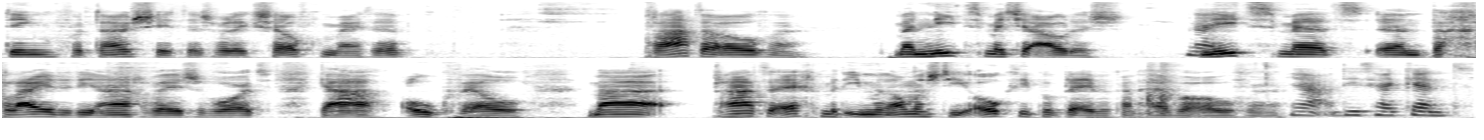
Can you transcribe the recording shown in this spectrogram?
ding voor thuiszitters, wat ik zelf gemerkt heb. Praat erover. Maar niet met je ouders. Nee. Niet met een begeleider die aangewezen wordt. Ja, ook wel. Maar praat er echt met iemand anders die ook die problemen kan hebben over. Ja, die het herkent.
